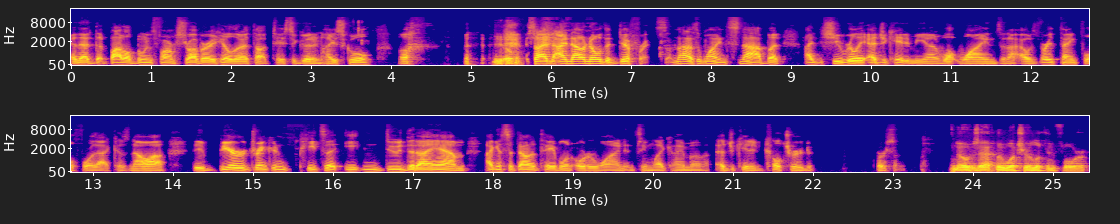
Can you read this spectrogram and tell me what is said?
and that, that bottle of Boone's Farm Strawberry Hill that I thought tasted good in high school. Uh, yeah. so I, I, now know the difference. I'm not as a wine snob, but I, she really educated me on what wines, and I, I was very thankful for that because now uh, the beer drinking, pizza eating dude that I am, I can sit down at the table and order wine and seem like I'm a educated, cultured person. Know exactly what you're looking for.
